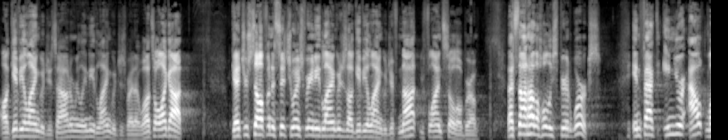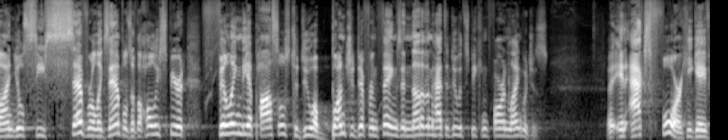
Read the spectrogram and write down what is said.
I'll give you languages. I don't really need languages right now. Well, that's all I got. Get yourself in a situation where you need languages, I'll give you a language. If not, you're flying solo, bro. That's not how the Holy Spirit works. In fact, in your outline, you'll see several examples of the Holy Spirit filling the apostles to do a bunch of different things, and none of them had to do with speaking foreign languages. Uh, in Acts 4, he gave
